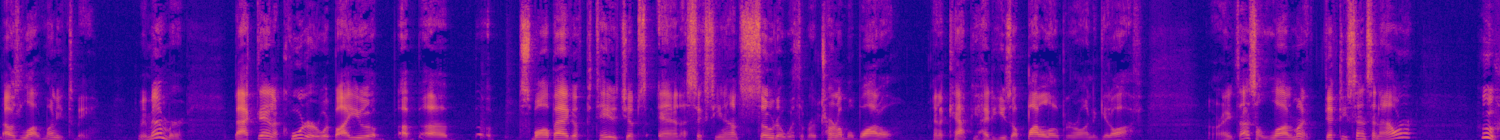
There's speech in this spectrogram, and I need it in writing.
that was a lot of money to me. Remember, back then, a quarter would buy you a, a, a, a small bag of potato chips and a 16 ounce soda with a returnable bottle and a cap you had to use a bottle opener on to get off. All right, so that's a lot of money. 50 cents an hour? Whew,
